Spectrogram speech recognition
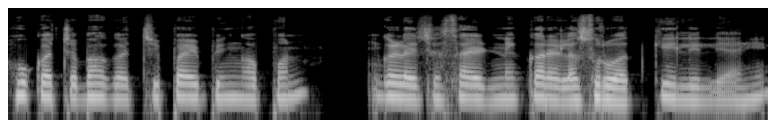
होकाच्या भागाची पायपिंग आपण गळ्याच्या साईडने करायला सुरुवात केलेली आहे.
